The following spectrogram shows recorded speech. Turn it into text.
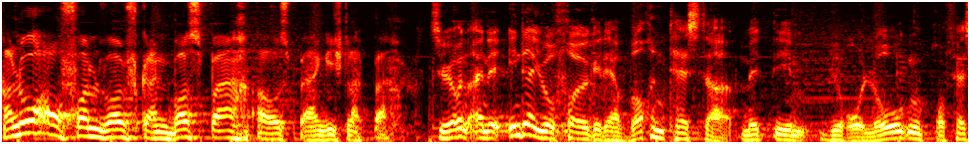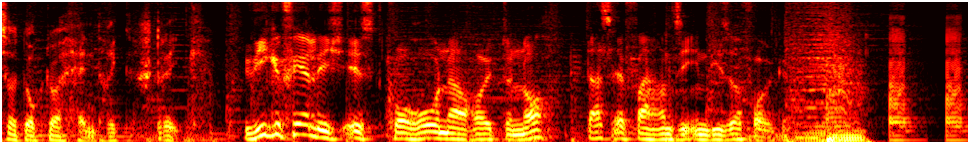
Hallo auch von Wolfgang Bosbach aus Bergisch Gladbach. Sie hören eine Interviewfolge der Wochentester mit dem Virologen Professor Dr. Hendrik Streeck. Wie gefährlich ist Corona heute noch? Das erfahren Sie in dieser Folge.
